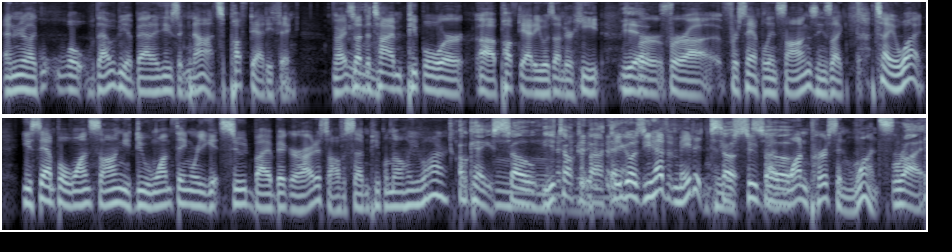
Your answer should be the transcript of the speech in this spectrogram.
and you're like, "Well, that would be a bad idea." He's like, "Nah, it's a Puff Daddy thing." Right. So at the Hmm. time, people were uh, Puff Daddy was under heat Yeah. for for uh, for sampling songs. And he's like, "I'll tell you what, you sample one song, you do one thing where you get sued by a bigger artist, all of a sudden people know who you are." Okay, so you talked about that. He goes, "You haven't made it until So- you're sued by one person once." Right.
